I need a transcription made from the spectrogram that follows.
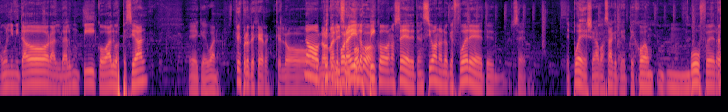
algún limitador, al, algún pico algo especial. Eh, que bueno. ¿Qué es proteger? ¿Que lo No, viste que por ahí los picos, no sé, de tensión o lo que fuere, te, te puede llegar a pasar que te, te joda un, buffer. o,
